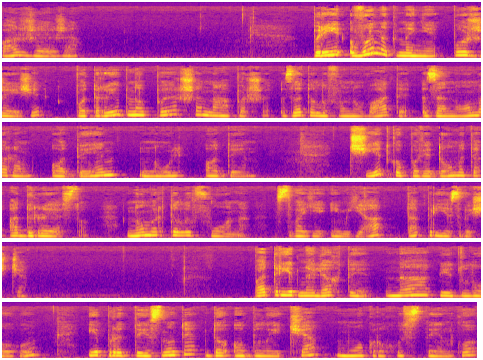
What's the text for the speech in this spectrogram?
пожежа. При виникненні пожежі потрібно перше-наперше зателефонувати за номером 101. Чітко повідомити адресу, номер телефона, своє ім'я та прізвище. Потрібно лягти на підлогу і притиснути до обличчя мокру хустинку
